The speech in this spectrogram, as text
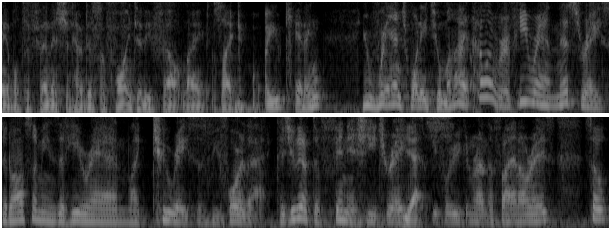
able to finish, and how disappointed he felt. And I was like, "Are you kidding? You ran 22 miles." However, if he ran this race, it also means that he ran like two races before that because you have to finish each race Yes. before you can run the final race. So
